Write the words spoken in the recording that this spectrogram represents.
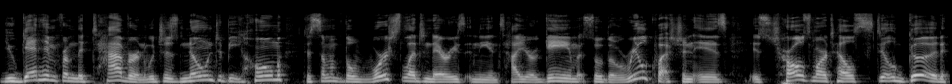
You get him from the tavern which is known to be home to some of the worst legendaries in the entire game. So the real question is is Charles Martel still good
